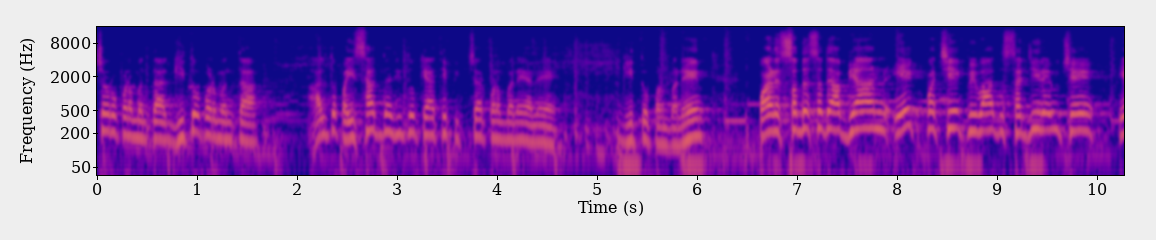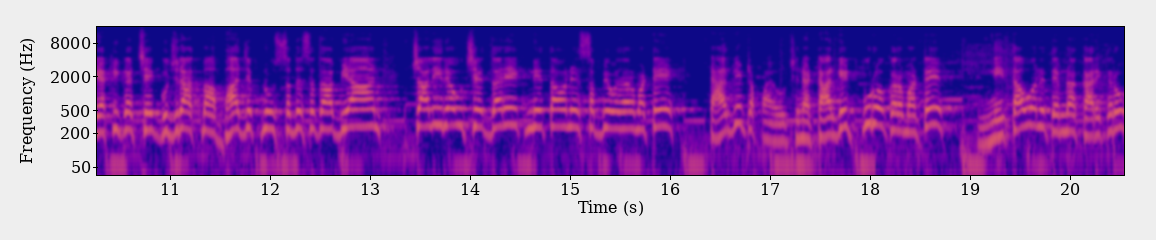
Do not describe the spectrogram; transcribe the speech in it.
પિક્ચરો પણ બનતા, ગીતો પણ બનતા. હાલ તો પૈસા જ નથી તો ક્યાંથી પિક્ચર પણ બને અને ગીતો પણ બને. પણ સદસ્યતા અભિયાન એક પછી એક વિવાદ સર્જી રહ્યું છે. એ હકીકત છે, ગુજરાતમાં ભાજપનું સદસ્યતા અભિયાન ચાલી રહ્યું છે. દરેક નેતાઓને સભ્ય વધારવા માટે ટાર્ગેટ અપાયો છે અને ટાર્ગેટ પૂરો કરવા માટે નેતાઓ અને તેમના કાર્યકરો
